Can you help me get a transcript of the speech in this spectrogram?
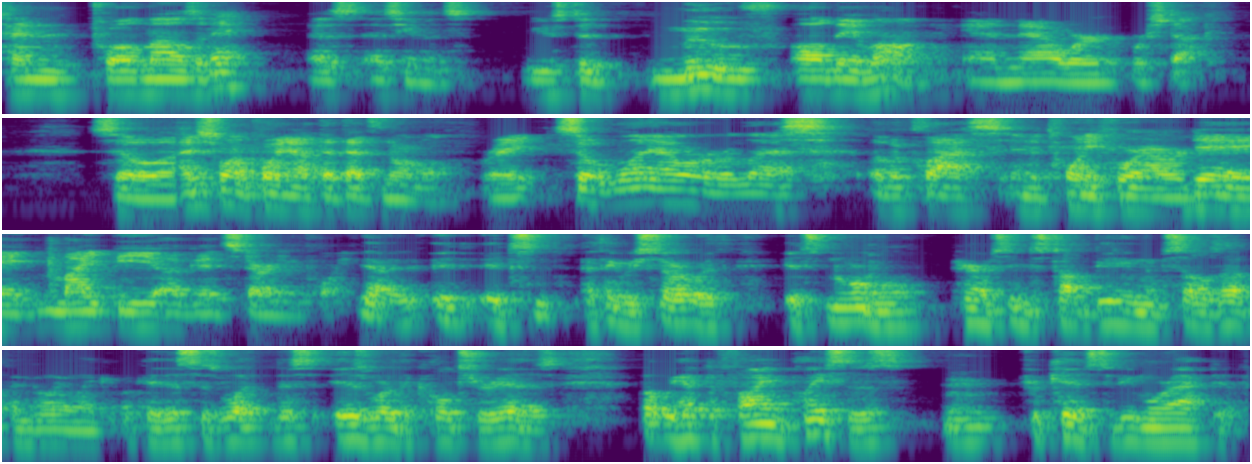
10, 12 miles a day as as humans. We used to move all day long and now we're we're stuck. So uh, I just want to point out that that's normal, right? So one hour or less of a class in a 24 hour day might be a good starting point. Yeah, it, it's, I think we start with it's normal. Parents need to stop beating themselves up and going like, okay, this is what, this is where the culture is. But we have to find places mm-hmm. for kids to be more active.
